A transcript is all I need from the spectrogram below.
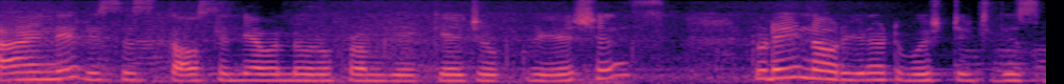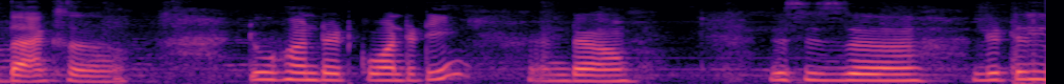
హాయ్ అండి this is Kausalya Valluru from AK jute creations today in our unit we stitch this bags two hundred quantity and this is little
